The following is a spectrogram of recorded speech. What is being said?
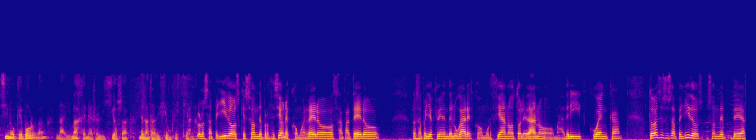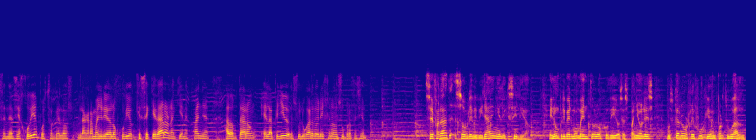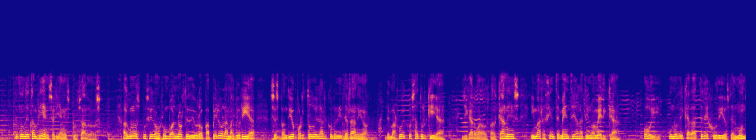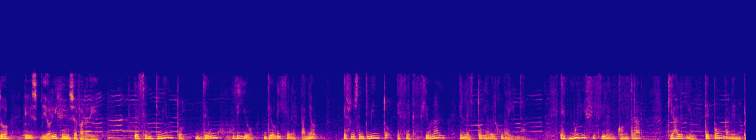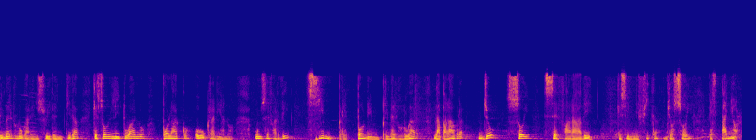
sino que bordan las imágenes religiosas de la tradición cristiana. Los apellidos que son de profesiones como herrero, zapatero, los apellidos que vienen de lugares como Murciano, Toledano o Madrid, Cuenca. Todos esos apellidos son de, ascendencia judía, puesto que la gran mayoría de los judíos que se quedaron aquí en España adoptaron el apellido de su lugar de origen o de su profesión. Sefarad sobrevivirá en el exilio. En un primer momento los judíos españoles buscaron refugio en Portugal, de donde también serían expulsados. Algunos pusieron rumbo al norte de Europa, pero la mayoría se expandió por todo el arco mediterráneo, de Marruecos a Turquía, llegaron a los Balcanes y más recientemente a Latinoamérica. Hoy, uno de cada tres judíos del mundo es de origen sefardí. El sentimiento de un judío de origen español es un sentimiento excepcional en la historia del judaísmo. Es muy difícil encontrar que alguien te pongan en primer lugar en su identidad que son lituano, polaco o ucraniano. Un sefardí siempre pone en primer lugar la palabra yo soy sefaradí, que significa yo soy español.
